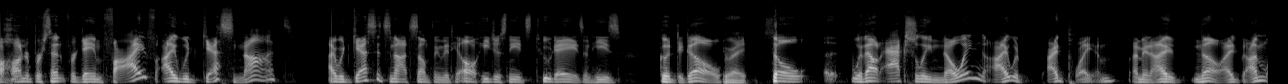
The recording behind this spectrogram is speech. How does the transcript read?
hundred percent for game five? I would guess not. I would guess it's not something that he, oh he just needs two days and he's good to go. right. So uh, without actually knowing, I would I'd play him. I mean, I no, I I'm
